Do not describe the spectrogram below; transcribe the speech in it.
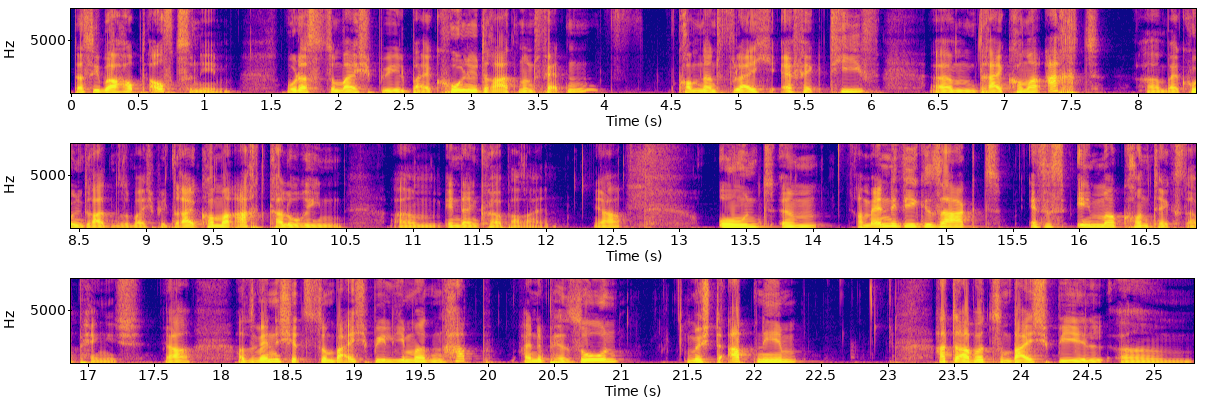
das überhaupt aufzunehmen. Wo das zum Beispiel bei Kohlenhydraten und Fetten kommen dann vielleicht effektiv ähm, 3,8 äh, bei Kohlenhydraten zum Beispiel 3,8 Kalorien ähm, in deinen Körper rein. Ja, und ähm, am Ende, wie gesagt, es ist immer kontextabhängig. Ja, also wenn ich jetzt zum Beispiel jemanden habe, eine Person möchte abnehmen, hatte aber zum Beispiel ähm,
